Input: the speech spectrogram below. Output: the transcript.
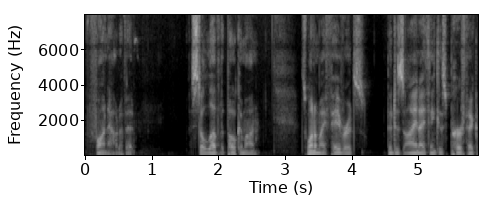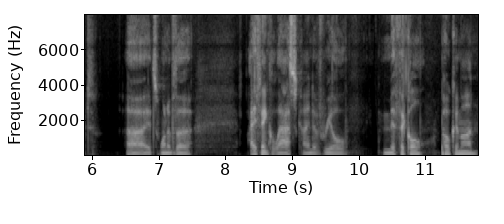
fun out of it. I still love the Pokemon. It's one of my favorites. The design, I think, is perfect. Uh, it's one of the, I think, last kind of real mythical Pokemon.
